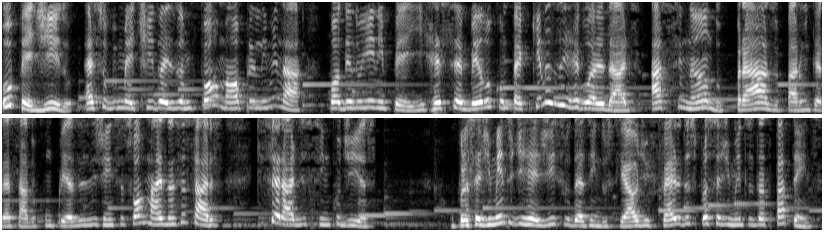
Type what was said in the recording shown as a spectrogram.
O pedido é submetido a exame formal preliminar, podendo o INPI recebê-lo com pequenas irregularidades, assinando prazo para o interessado cumprir as exigências formais necessárias, que será de cinco dias. O procedimento de registro do desenho industrial difere dos procedimentos das patentes,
